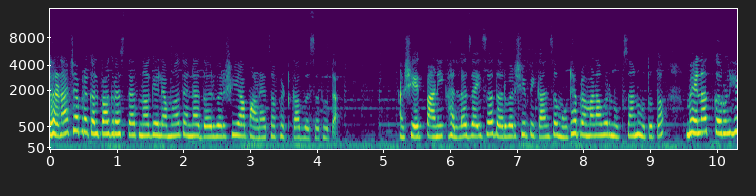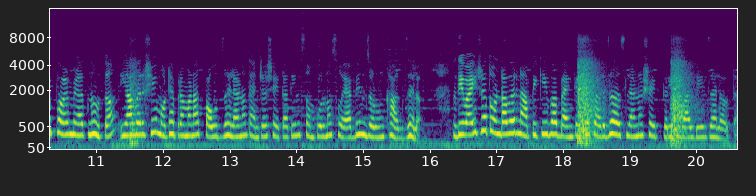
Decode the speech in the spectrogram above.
धरणाच्या प्रकल्पाग्रस्तात न गेल्यामुळं त्यांना दरवर्षी या पाण्याचा फटका बसत होता. शेत पाणी खाल्लं जायचं दरवर्षी पिकांचं मोठ्या प्रमाणावर नुकसान होत होतं. मेहनत करूनही फळ मिळत नव्हतं. यावर्षी मोठ्या प्रमाणात पाऊस झाल्यानं त्यांच्या शेतातील संपूर्ण सोयाबीन जळून खाक झालं. दिवाळीच्या तोंडावर नापिकी व बँकेचं कर्ज असल्यानं शेतकरी हवालदिल झाला होता.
